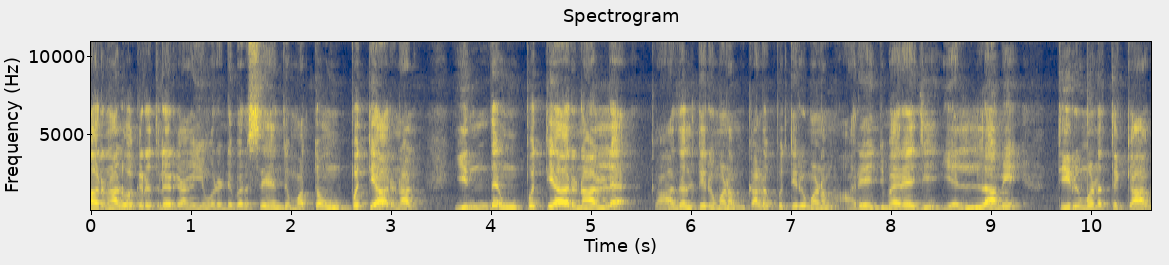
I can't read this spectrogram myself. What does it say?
ஆறு நாள் வக்கரத்தில் இருக்காங்க இவங்க ரெண்டு பேரும் சேர்ந்து. மொத்தம் முப்பத்தி ஆறு நாள். இந்த முப்பத்தி ஆறு நாளில் காதல் திருமணம் கலப்பு திருமணம் அரேஞ்ச் மேரேஜ் எல்லாமே திருமணத்துக்காக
